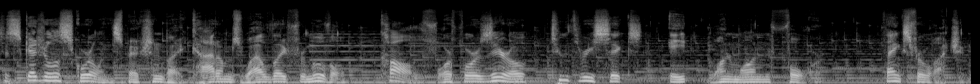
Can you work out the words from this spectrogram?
To schedule a squirrel inspection by Cottom's Wildlife Removal, call 440 236 8114. Thanks for watching.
